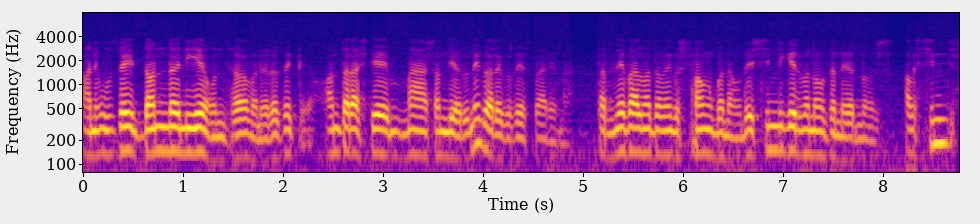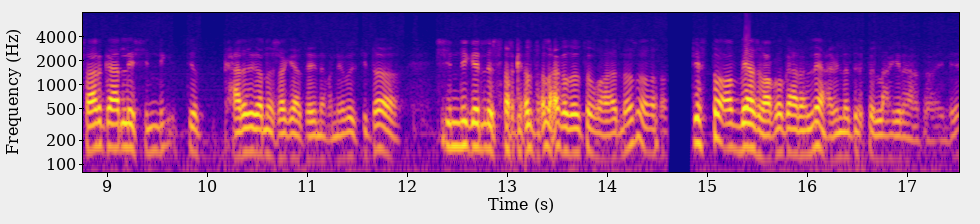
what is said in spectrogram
अनि ऊ चाहिँ दण्डनीय हुन्छ भनेर चाहिँ अन्तर्राष्ट्रिय महासन्धिहरू नै गरेको छ यसबारेमा। तर नेपालमा तपाईँको सङ्घ बनाउँदै सिन्डिकेट बनाउँछन् हेर्नुहोस्। अब सिन् सरकारले सिन्डि त्यो खारेज गर्न सकेका छैन भनेपछि त सिन्डिकेटले सरकार चलाएको जस्तो भएन र त्यस्तो अभ्यास भएको कारणले हामीलाई त्यस्तो लागिरहेको छ अहिले।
